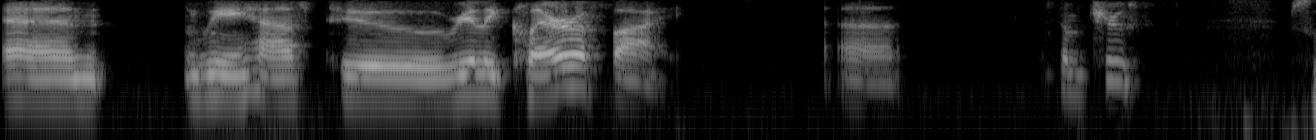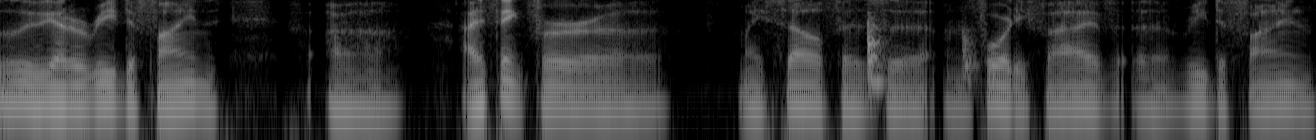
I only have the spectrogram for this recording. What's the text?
and we have to really clarify uh, some truth. Absolutely, we got to redefine. Uh, I think for uh, myself as a, I'm 45, uh, redefine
